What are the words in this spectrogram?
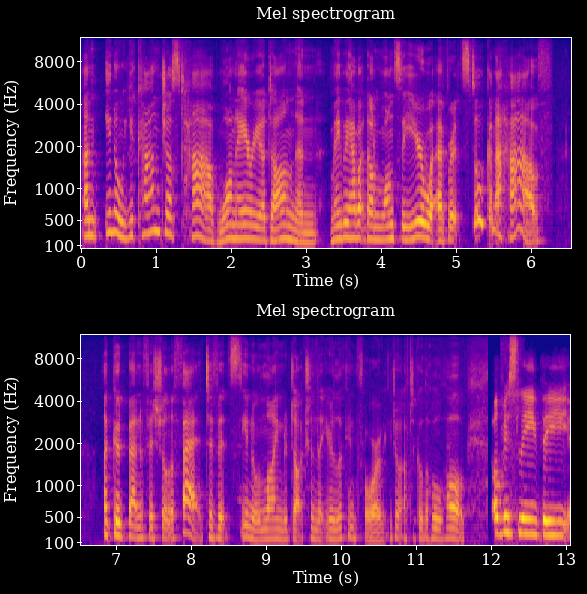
And, you know, you can just have one area done and maybe have it done once a year, whatever. It's still going to have a good beneficial effect if it's, you know, line reduction that you're looking for. You don't have to go the whole hog. obviously the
